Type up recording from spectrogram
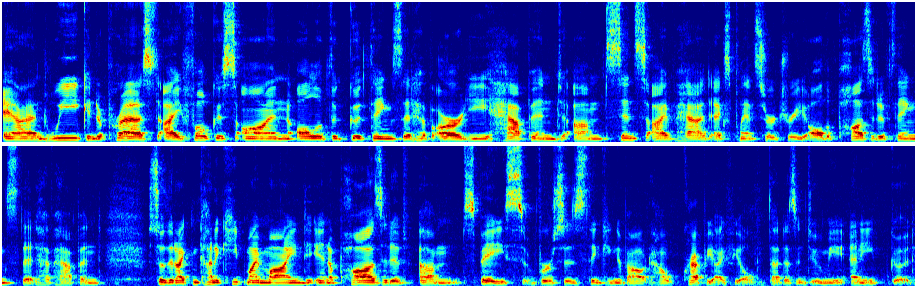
and weak and depressed, I focus on all of the good things that have already happened um, since I've had explant surgery, all the positive things that have happened, so that I can kind of keep my mind in a positive um, space versus thinking about how crappy I feel. That doesn't do me any good.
